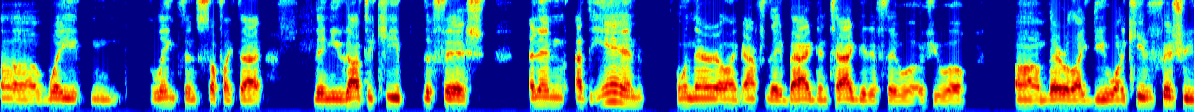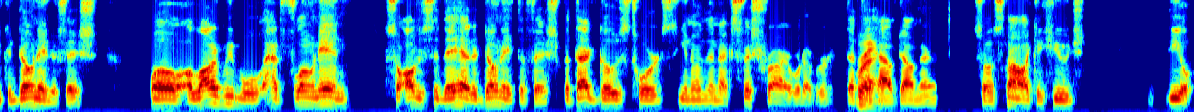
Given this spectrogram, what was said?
uh, weight and length and stuff like that, then you got to keep the fish. And then at the end, when they're like after they bagged and tagged it, if they will, if you will, um, they were like, "Do you want to keep the fish or you can donate a fish?" Well, a lot of people had flown in, so obviously they had to donate the fish, but that goes towards you know the next fish fry or whatever that Right. they have down there. So it's not like a huge deal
